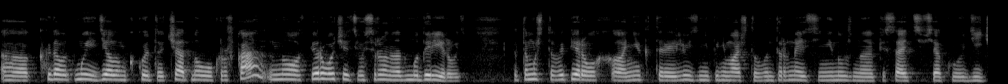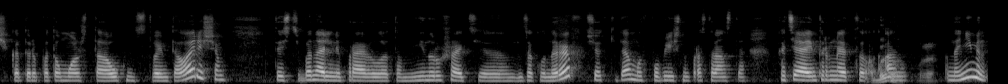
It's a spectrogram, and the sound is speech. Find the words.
а, когда вот мы делаем какой-то чат нового кружка, но в первую очередь его все равно надо модерировать. Потому что, во-первых, а, некоторые люди не понимают, что в интернете не нужно писать всякую дичь, которая потом может аукнуться твоим товарищам. То есть банальные правила, там, не нарушать э, закон РФ, все-таки, да, мы в публичном пространстве, хотя интернет а ан- анонимен.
